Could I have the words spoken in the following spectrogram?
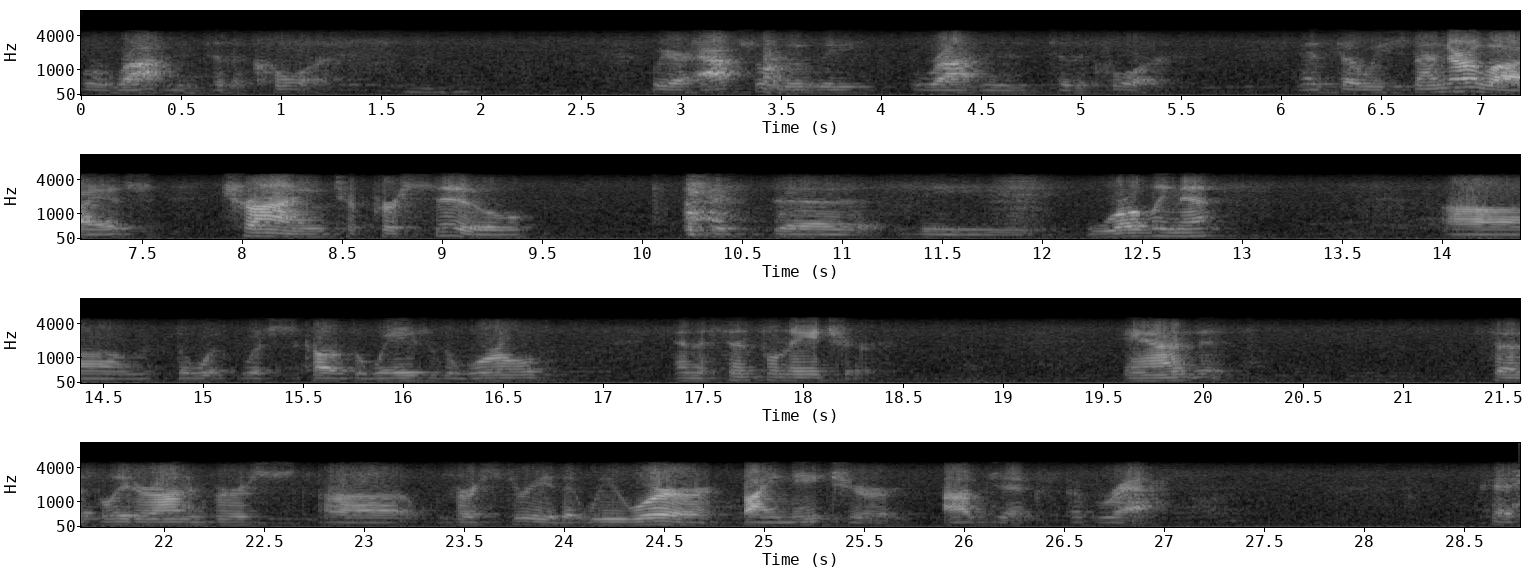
we're rotten to the core. We are absolutely rotten to the core. And so we spend our lives trying to pursue the, the, the worldliness, um, the, which is called the ways of the world, and the sinful nature. And says later on in verse uh, verse three that we were by nature objects of wrath. Okay,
